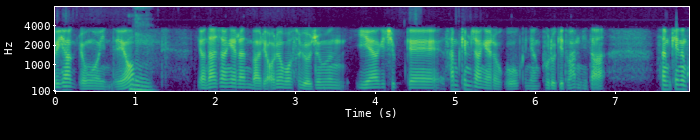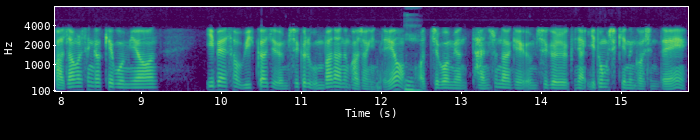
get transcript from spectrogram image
의학 용어인데요. 네. 연하장애라는 말이 어려워서 요즘은 이해하기 쉽게 삼킴장애라고 그냥 부르기도 합니다. 삼키는 과정을 생각해 보면 입에서 위까지 음식을 운반하는 과정인데요. 예. 어찌 보면 단순하게 음식을 그냥 이동시키는 것인데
